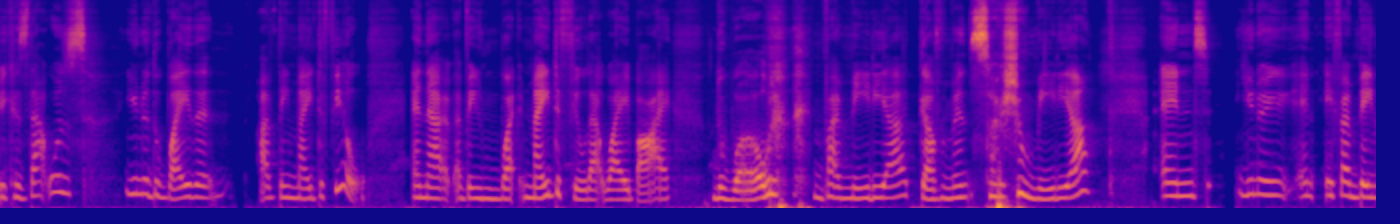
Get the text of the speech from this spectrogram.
because that was, you know, the way that I've been made to feel. And that I've been made to feel that way by the world, by media, government, social media. And, you know, and if I'm being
